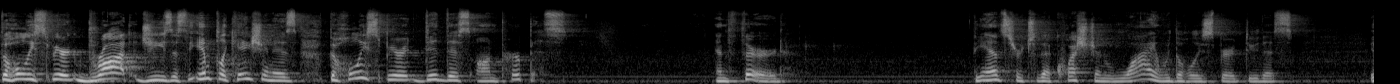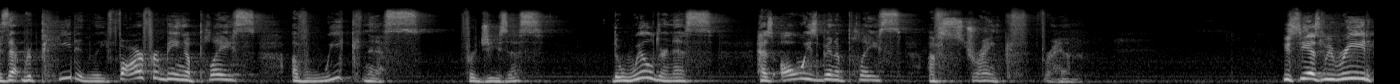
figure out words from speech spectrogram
the Holy Spirit brought Jesus. The implication is the Holy Spirit did this on purpose. And third, The answer to that question, why would the Holy Spirit do this, is that repeatedly, far from being a place of weakness for Jesus, the wilderness has always been a place of strength for him. You see, as we read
